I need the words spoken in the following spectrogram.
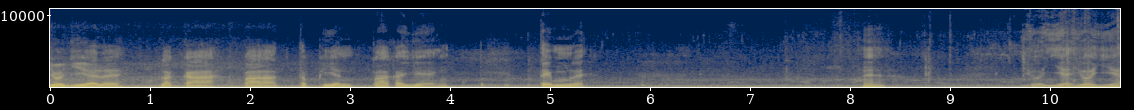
ยัวเยียเลยปลากาปลาตะเพียน ปลากระแยง เต็มเลยนะเยัวเยียยัวเยีย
